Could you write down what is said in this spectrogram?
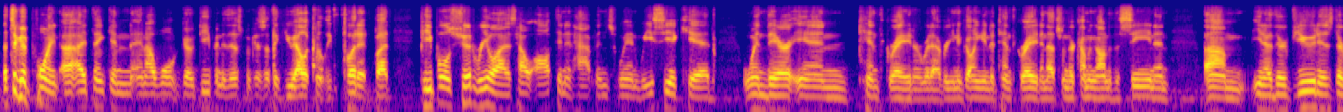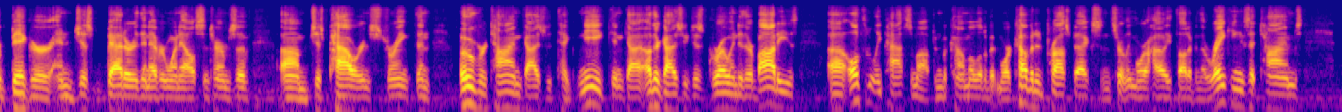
That's a good point. I, I think, and and I won't go deep into this because I think you eloquently put it, but people should realize how often it happens when we see a kid when they're in 10th grade or whatever, you know, going into 10th grade, and that's when they're coming onto the scene. And, um, you know, they're viewed as they're bigger and just better than everyone else in terms of um, just power and strength. And over time, guys with technique and guy, other guys who just grow into their bodies uh, ultimately pass them up and become a little bit more coveted prospects and certainly more highly thought of in the rankings at times.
